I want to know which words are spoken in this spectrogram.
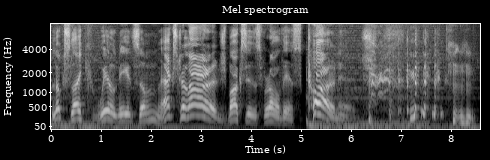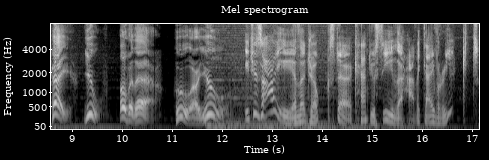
Looks like we'll need some extra large boxes for all this carnage. hey, you over there. Who are you? It is I, the jokester. Can't you see the havoc I've wreaked?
